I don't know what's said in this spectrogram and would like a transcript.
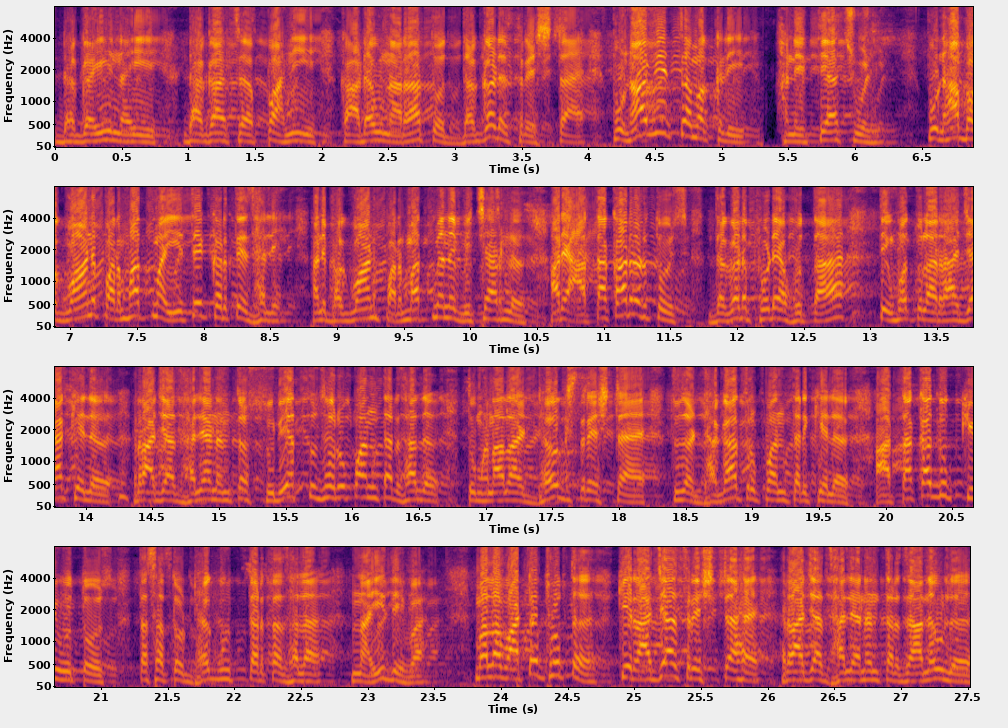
ढगही नाही ढगाचं पाणी काढवणारा तो दगड श्रेष्ठ आहे. पुन्हा वीज चमकली. आणि त्याच वेळी पुन्हा भगवान परमात्मा येते करते झाले. आणि भगवान परमात्म्याने विचारलं अरे आता का रडतोस दगड फोड्या होता तेव्हा तुला राजा केलं. राजा झाल्यानंतर सूर्यात तुझं रूपांतर झालं. तू म्हणाला ढग श्रेष्ठ आहे. तुझं ढगात रूपांतर केलं. आता का दुःखी होतोस? तसा तो ढग उत्तरता झाला नाही देवा. मला वाटत होतं की राजा श्रेष्ठ आहे. राजा झाल्यानंतर जाणवलं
